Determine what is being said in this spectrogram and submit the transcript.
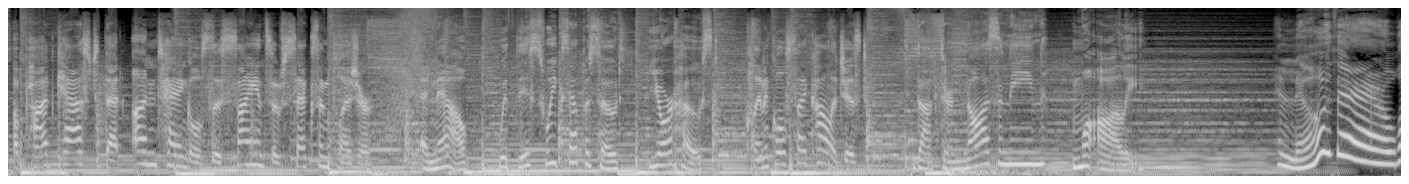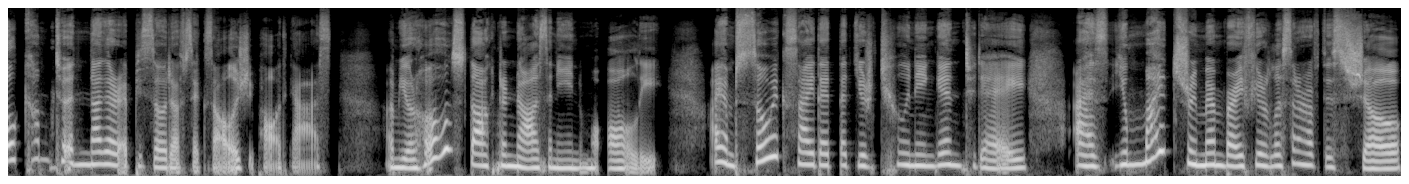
a podcast that untangles the science of sex and pleasure. And now, with this week's episode, your host, clinical psychologist, Dr. Nazanin Moali. Hello there. Welcome to another episode of Sexology Podcast. I'm your host, Dr. Nazanin Moali. I am so excited that you're tuning in today as you might remember, if you're a listener of this show,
